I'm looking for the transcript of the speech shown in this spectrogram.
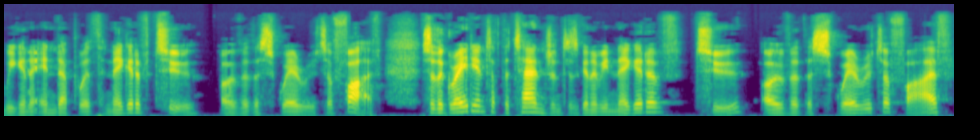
we're going to end up with negative 2 over the square root of 5. So the gradient of the tangent is going to be negative 2 over the square root of 5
